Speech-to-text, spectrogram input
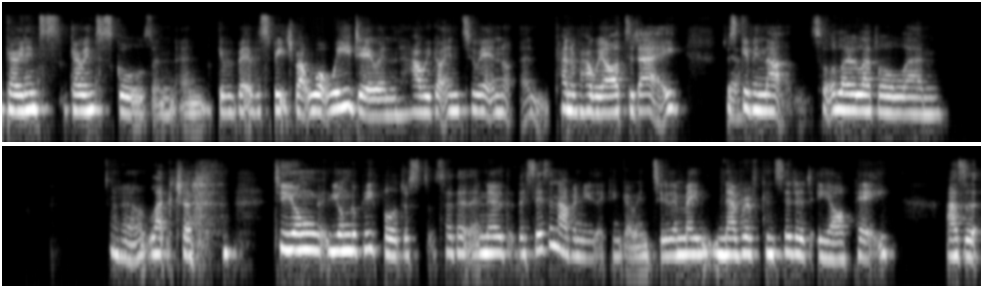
going into go into schools and and give a bit of a speech about what we do and how we got into it and, and kind of how we are today just yeah. giving that sort of low level um know lecture to young younger people just so that they know that this is an avenue they can go into. They may never have considered erp as a,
